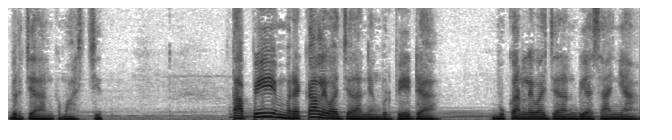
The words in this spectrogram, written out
berjalan ke masjid. Tapi mereka lewat jalan yang berbeda, bukan lewat jalan biasanya,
